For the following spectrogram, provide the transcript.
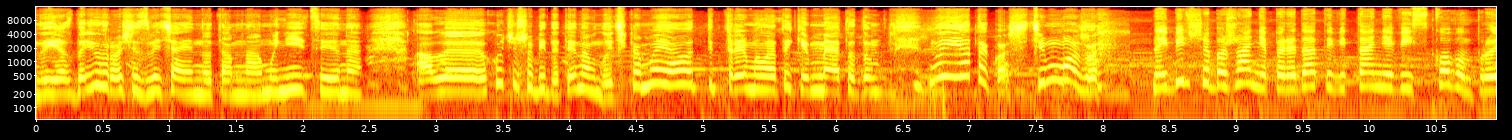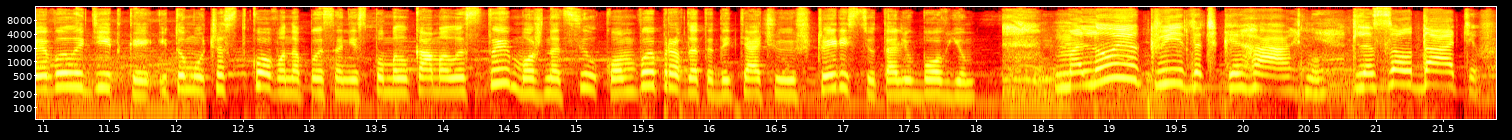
Я здаю гроші, звичайно, там на амуніцію, на... але хочу, щоб і дитина, внучка моя от підтримала таким методом. Ну і я також, чим можу. Найбільше бажання передати вітання військовим проявили дітки, і тому частково написані з помилками листи можна цілком виправдати дитячою щирістю та любов'ю. Малюю квіточки гарні для солдатів.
